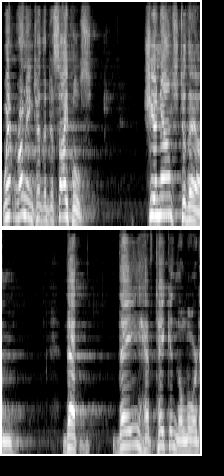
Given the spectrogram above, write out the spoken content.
went running to the disciples. She announced to them that they have taken the Lord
